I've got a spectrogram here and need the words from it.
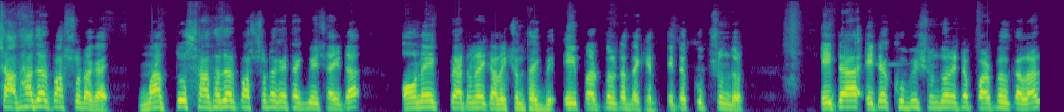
সাত হাজার পাঁচশো টাকায়। মাত্র সাত হাজার পাঁচশো টাকায় থাকবে এই শাড়িটা। অনেক প্যাটার্নের কালেকশন থাকবে। এই পার্পলটা দেখেন, এটা খুব সুন্দর। এটা এটা খুবই সুন্দর, এটা পার্পল কালার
